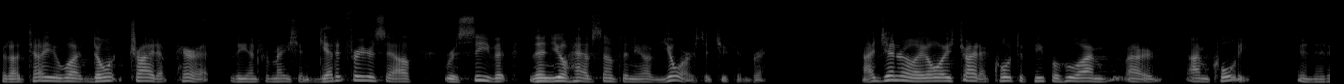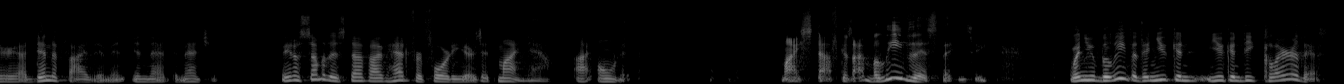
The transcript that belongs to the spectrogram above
But I'll tell you what, don't try to parrot the information. Get it for yourself, receive it, then you'll have something of yours that you can bring. I generally always try to quote the people who I'm, are, I'm quoting in that area, identify them in, in that dimension. But you know, some of this stuff I've had for 40 years, it's mine now. I own it. My stuff, because I believe this thing, see? When you believe it, then you can, you can declare this.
